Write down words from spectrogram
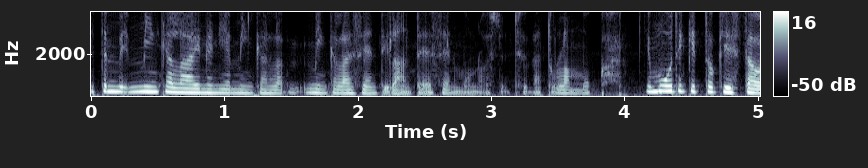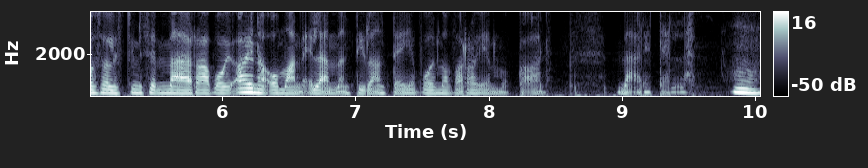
että minkälainen ja minkäla, minkälaiseen tilanteeseen mun olisi nyt hyvä tulla mukaan. Ja muutenkin toki sitä osallistumista osallistumisen määrää voi aina oman elämäntilanteen ja voimavarojen mukaan määritellä. Hmm.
